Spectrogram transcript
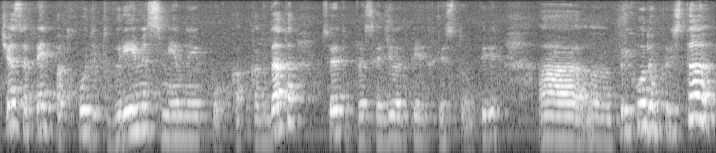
Сейчас опять подходит время смены эпох, как когда-то все это происходило перед Христом. Перед а, приходом Христа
